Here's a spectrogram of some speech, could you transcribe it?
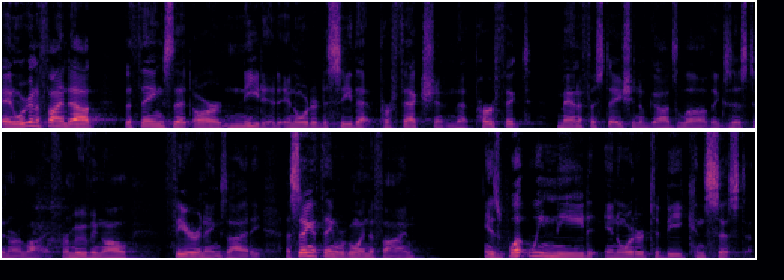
And we're going to find out the things that are needed in order to see that perfection, that perfect manifestation of God's love exist in our life, removing all fear and anxiety. A second thing we're going to find is what we need in order to be consistent.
